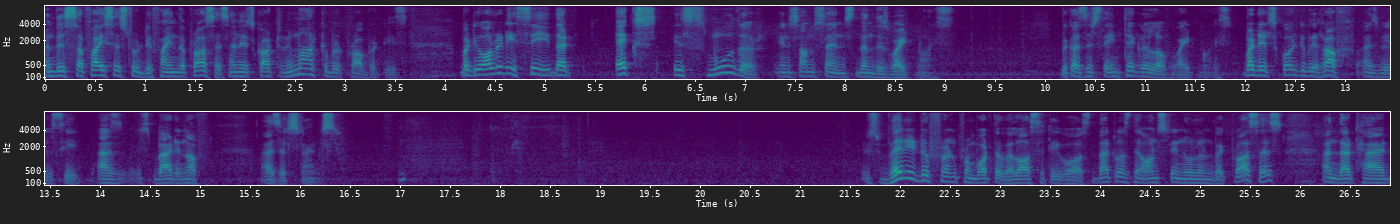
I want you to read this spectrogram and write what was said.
And this suffices to define the process and it has got remarkable properties. But you already see that x is smoother in some sense than this white noise because it is the integral of white noise but it is going to be rough as we will see as it is bad enough as it stands. It is very different from what the velocity was that was the Ornstein-Uhlenbeck process and that had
